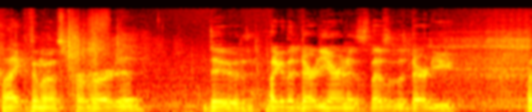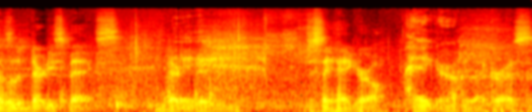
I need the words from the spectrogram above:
like the most perverted dude. Like the dirty earnest. Those are the dirty. Those are the dirty specs. Dirty hey. dude. Just say, hey, girl. Hey, girl. Be that gross.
